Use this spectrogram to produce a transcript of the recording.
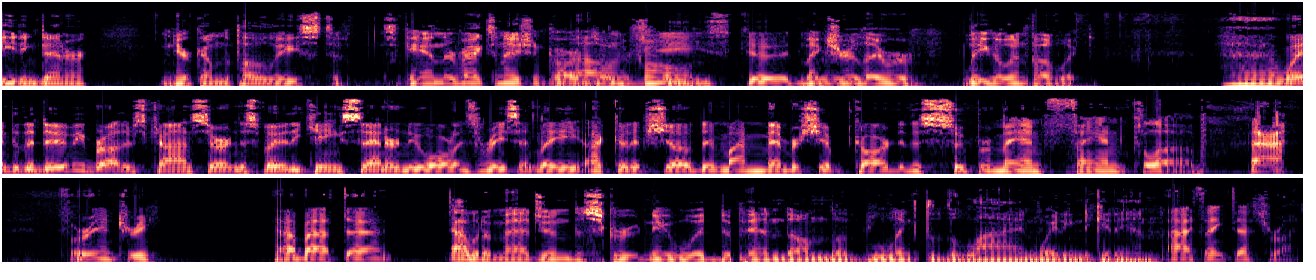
eating dinner, and here come the police to scan their vaccination cards Oh, on their phone. geez, good Make sure they were legal in public. Uh, went to the Doobie Brothers concert in the Smoothie King Center in New Orleans recently. I could have showed them my membership card to the Superman fan club for entry. How about that? I would imagine the scrutiny would depend on the length of the line waiting to get in. I think that's right.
